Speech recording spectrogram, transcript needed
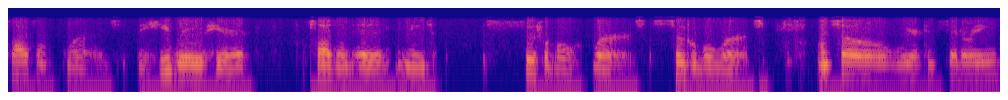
pleasant words. The Hebrew here, pleasant, is, means suitable words, suitable words. And so we're considering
